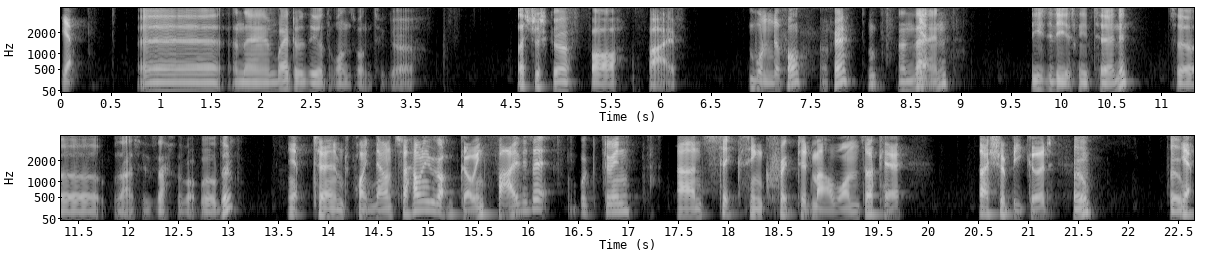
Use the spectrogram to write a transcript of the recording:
Yep. Uh, and then where do the other ones want to go? Let's just go four, five. Wonderful. Okay. Mm, and Yep. then these idiots need turning. So that's exactly what we'll do. Yep, turn them to point down. So how many we got going? Five, is it? We're doing, and six encrypted matter ones. Okay, that should be good. Boom. Boom. Yep,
